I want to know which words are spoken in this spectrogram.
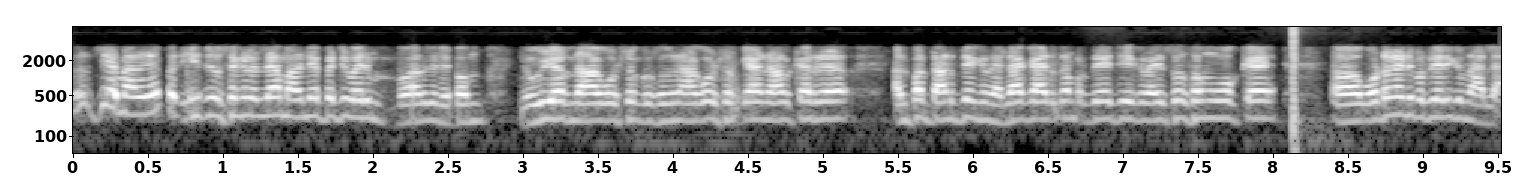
തീർച്ചയായും അതിനെപ്പറ്റി ഈ ദിവസങ്ങളെല്ലാം അതിനെപ്പറ്റി വരും പറഞ്ഞില്ല? ഇപ്പം ന്യൂ ഇയറിന്റെ ആഘോഷം ക്രിസ്മസിന്റെ ആഘോഷമൊക്കെയാണ് ആൾക്കാർ അല്പം തണുത്തിരിക്കുന്നത് എല്ലാ കാര്യത്തിലും പ്രത്യേകിച്ച് ഈ ക്രൈസ്തവ സമൂഹമൊക്കെ ഉടനടി പ്രതികരിക്കുന്നതല്ല.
